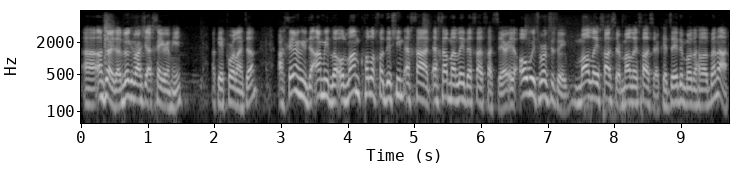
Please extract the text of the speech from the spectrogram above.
Uh, I'm sorry, look at Rashi, Acherim he. Okay, four lines up. Acherim, the Amri, La'olam kol chodeshim echad, echad malei v'echad chaser. It always works this way. Male chaser, male chaser. K'zeder bod halal bana.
